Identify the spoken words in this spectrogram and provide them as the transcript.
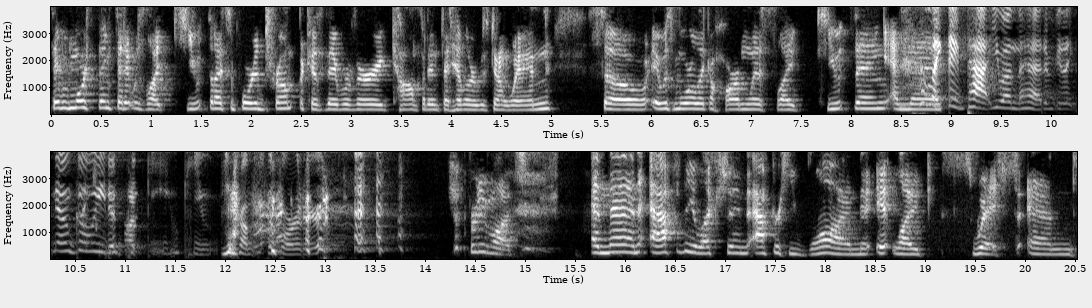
they would more think that it was like cute that I supported Trump because they were very confident that Hillary was going to win. So it was more like a harmless like cute thing and then like they'd pat you on the head and be like, "No, go eat a cookie, you cute Trump supporter." pretty much. And then after the election, after he won, it like switched and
